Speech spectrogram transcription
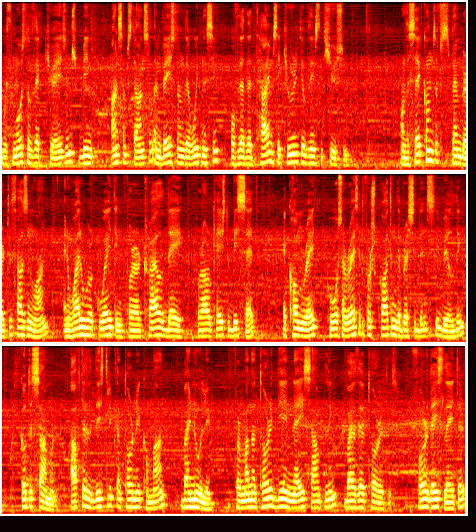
with most of the accusations being unsubstantial and based on the witnessing of the at the time security of the institution. On the 2nd of September 2001, and while we were waiting for our trial day for our case to be set, a comrade who was arrested for squatting the presidency building got a summon after the district attorney command by Nulli for mandatory DNA sampling by the authorities. Four days later,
